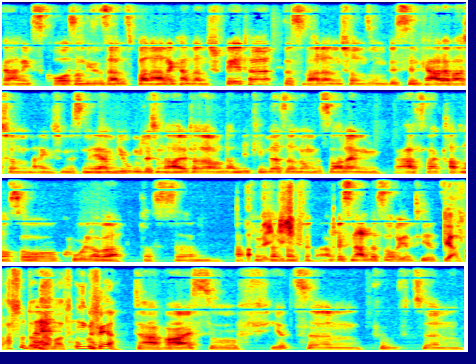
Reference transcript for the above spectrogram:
gar nichts groß. Und dieses alles Banane kam dann später. Das war dann schon so ein bisschen, ja, da war schon eigentlich ein bisschen eher im jugendlichen Alter und dann die Kindersendung, das war dann, ja, es war gerade noch so cool, aber das ähm, ich mich dann ich, schon ein bisschen anders orientiert. Wie alt warst du da damals? Ungefähr? Da war ich so 14, 15,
